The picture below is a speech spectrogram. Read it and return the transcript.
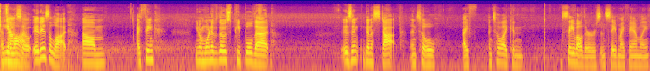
That's yeah, so it is a lot. Um, I think, you know, I'm one of those people that isn't going to stop until I until I can save others and save my family.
